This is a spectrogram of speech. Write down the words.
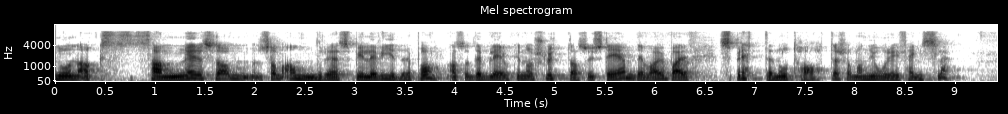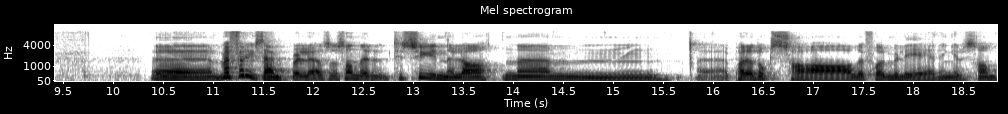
noen aksenter som, som, andre spiller videre på. Altså, det ble jo ikke noe slutta system, det var jo bare spredte notater som man gjorde i fengselet. Uh, men f.eks. Altså, sånne tilsynelatende um, Eh, paradoksale formuleringer som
